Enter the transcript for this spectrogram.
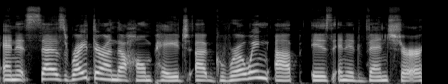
and it says right there on the homepage, uh, "Grow." Growing up is an adventure.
